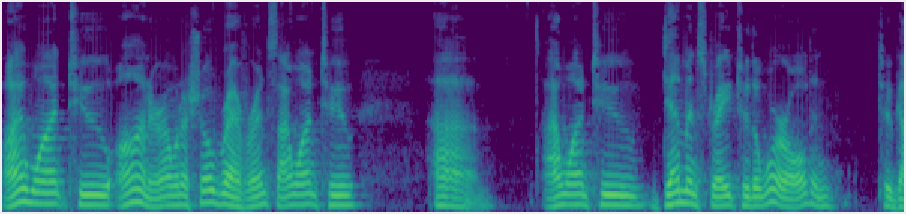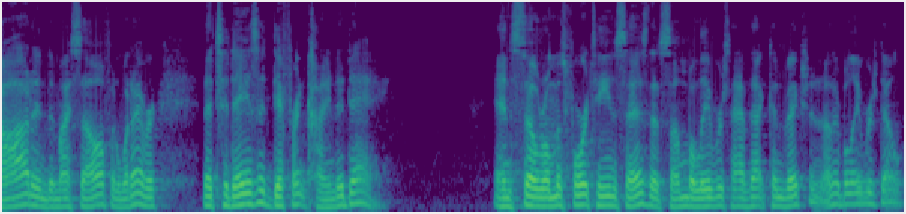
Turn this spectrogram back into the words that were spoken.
I want to honor, I want to show reverence, I want to, um, I want to demonstrate to the world and to God and to myself and whatever that today is a different kind of day. And so Romans 14 says that some believers have that conviction, other believers don't.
